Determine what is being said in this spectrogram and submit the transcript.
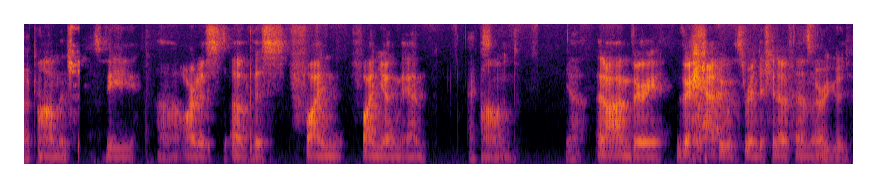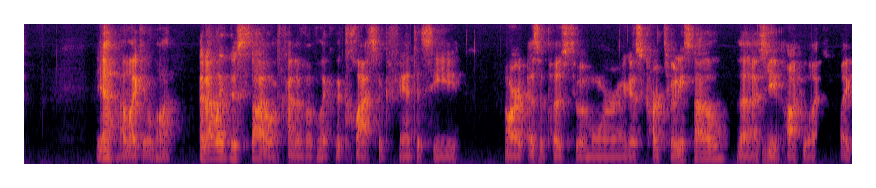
Okay. Um, and she's the uh, artist of this fine fine young man. Excellent. Um, yeah, and I'm very very happy with this rendition of him. That's very good. yeah, I like it a lot. And I like this style of kind of of like the classic fantasy art as opposed to a more, I guess, cartoony style that I see Yeah. popularized like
